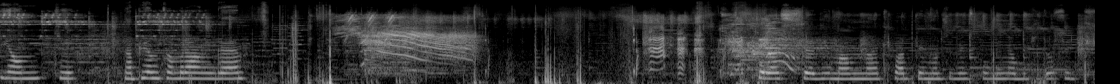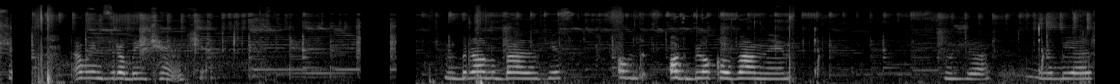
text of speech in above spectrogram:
piąty, na piątą rangę. Serii mam na czwartej mocy, więc powinno być dosyć szybko. A więc zrobię cięcie. Brawl Ball jest od, odblokowany. Że wybierz.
